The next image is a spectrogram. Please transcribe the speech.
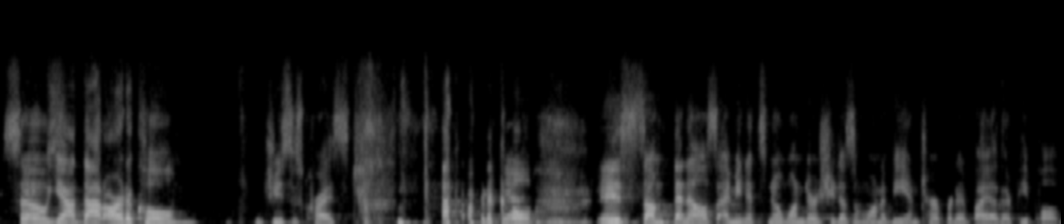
So Yikes. yeah, that article, Jesus Christ, that article is something else. I mean, it's no wonder she doesn't want to be interpreted by other people.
